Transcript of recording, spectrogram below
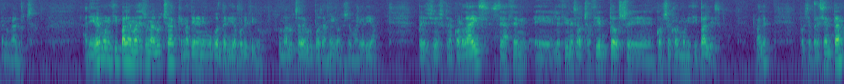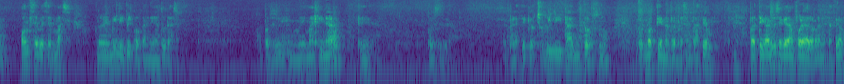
en una lucha. A nivel municipal, además, es una lucha que no tiene ningún contenido político, es una lucha de grupos de amigos, en su mayoría. Pero si os acordáis, se hacen eh, elecciones a 800 eh, consejos municipales, ¿vale? Pues se presentan 11 veces más, 9.000 y pico candidaturas. Pues imaginar que, pues, me parece que 8.000 y tantos, ¿no? Pues no tienen representación. Prácticamente se quedan fuera de la organización.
